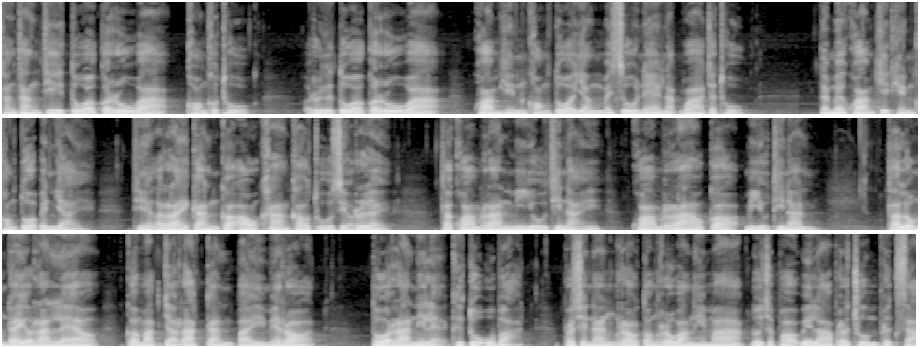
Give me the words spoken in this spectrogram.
ทั้งๆทที่ตัวก็รู้ว่าของเขาถูก หรือตัวก็รู้ว่าความเห็นของตัวยังไม่สู้แน่นักว่าจะถูก แต่เมื่อความคิดเห็นของตัวเป็นใหญ่ เถียงอะไรกันก็เอาข้างเข้าถูเสียเรื่อย ถ้าความรั้นมีอยู่ที่ไหน ความร้าวก็มีอยู่ที่นั่น ถ้าลงได้รั้นแล้วก็มักจะรักกันไปไม่รอด ตัวรั้นนี่แหละคือตัวอุบาท เพราะฉะนั้นเราต้องระวังให้มาก โดยเฉพาะเวลาประชุมปรึกษา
